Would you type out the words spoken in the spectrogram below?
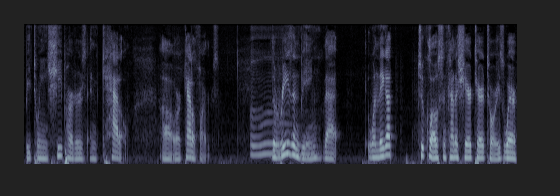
between sheep herders and cattle uh, or cattle farmers. The reason being that when they got too close and kind of shared territories where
